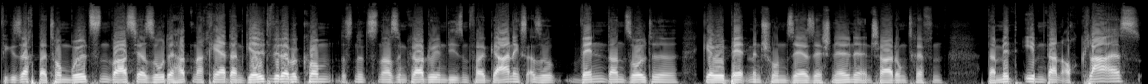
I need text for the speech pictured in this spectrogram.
wie gesagt, bei Tom Wilson war es ja so, der hat nachher dann Geld wieder bekommen. Das nützt Nasim Kadri in diesem Fall gar nichts. Also wenn, dann sollte Gary Batman schon sehr, sehr schnell eine Entscheidung treffen, damit eben dann auch klar ist,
